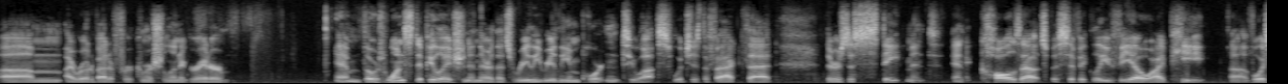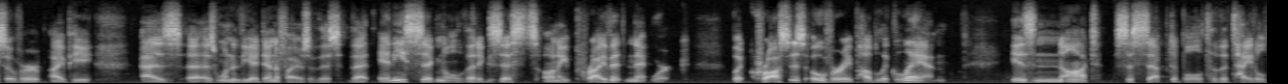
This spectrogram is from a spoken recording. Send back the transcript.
Um, I wrote about it for Commercial Integrator. And there was one stipulation in there that's really, really important to us, which is the fact that there's a statement and it calls out specifically VoIP, uh, voice over IP, as uh, as one of the identifiers of this that any signal that exists on a private network but crosses over a public LAN is not susceptible to the Title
